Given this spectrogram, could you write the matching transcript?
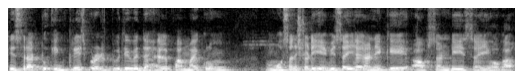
तीसरा to increase productivity with the help of micro motion study ये भी सही है। यानी कि ऑप्शन डी सही होगा।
